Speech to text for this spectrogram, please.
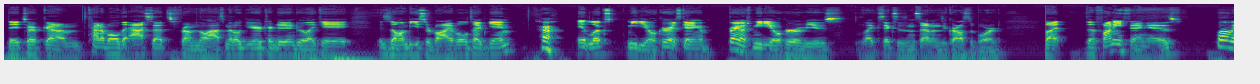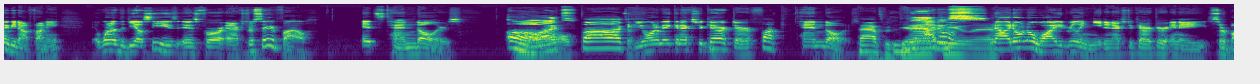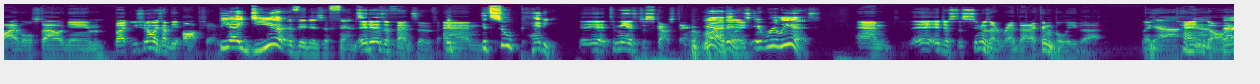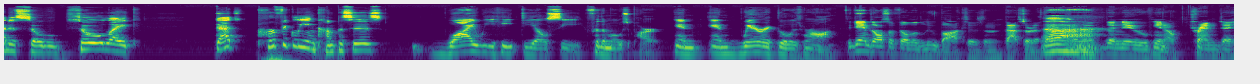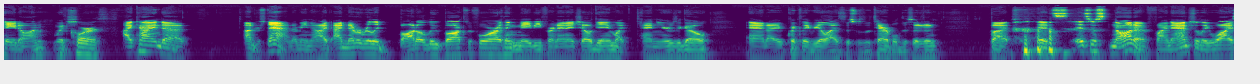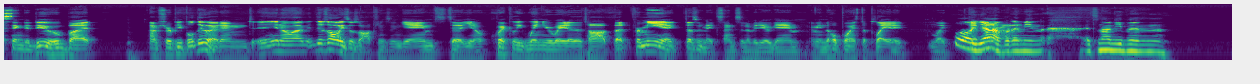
They took um, kind of all the assets from the last Metal Gear, turned it into like a zombie survival type game. Huh. It looks mediocre. It's getting a pretty much mediocre reviews, like sixes and sevens across the board. But the funny thing is, well, maybe not funny. One of the DLCs is for an extra save file. It's ten dollars. Oh, oh. What? fuck. So if you want to make an extra character, Fuck. ten dollars. That's ridiculous. That is- Now I don't know why you'd really need an extra character in a survival style game, but you should always have the option. the idea of it is offensive It is offensive, It- and it's so petty yeah, to me it's disgusting. Yeah, honestly. it is. It really is. And it, it just as soon as I read that, I couldn't believe that. Like yeah, ten yeah, dollars. that is so so like that perfectly encompasses why we hate DLC for the most part and and where it goes wrong. The game's also filled with loot boxes and that sort of thing. Ah. So the, the new, you know, trend to hate on, which Of course. I kind of understand. I mean, I I never really bought a loot box before. I think maybe for an NHL game like ten years ago, and I quickly realized this was a terrible decision. But it's it's just not a financially wise thing to do. But I'm sure people do it, and you know, I mean, there's always those options in games to you know quickly win your way to the top. But for me, it doesn't make sense in a video game. I mean, the whole point is to play to like. Well, yeah, but at I mean, it's not even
